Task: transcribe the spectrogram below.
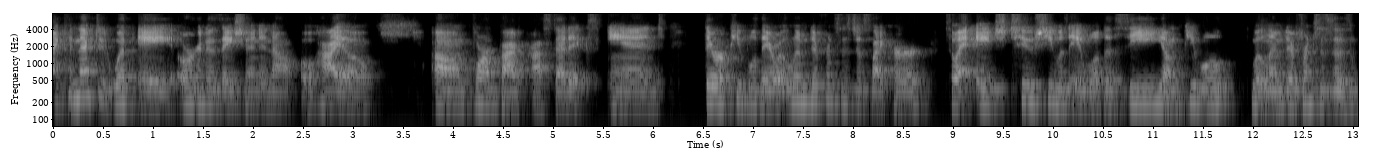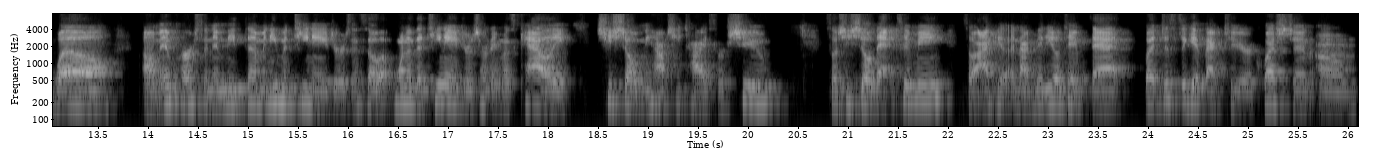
I connected with a organization in Ohio, um, Form5 Prosthetics, and there were people there with limb differences just like her. So at age two, she was able to see young people with limb differences as well um, in person and meet them and even teenagers. And so one of the teenagers, her name was Callie, she showed me how she ties her shoe. So she showed that to me. So I could, and I videotaped that. But just to get back to your question, um,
